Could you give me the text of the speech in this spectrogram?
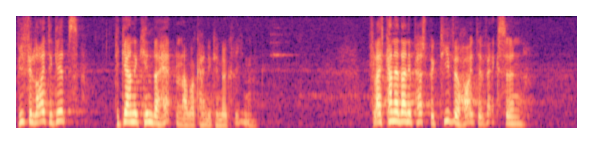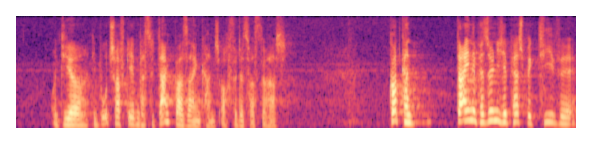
Wie viele Leute gibt es, die gerne Kinder hätten, aber keine Kinder kriegen? Vielleicht kann er deine Perspektive heute wechseln und dir die Botschaft geben, dass du dankbar sein kannst, auch für das, was du hast. Gott kann deine persönliche Perspektive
